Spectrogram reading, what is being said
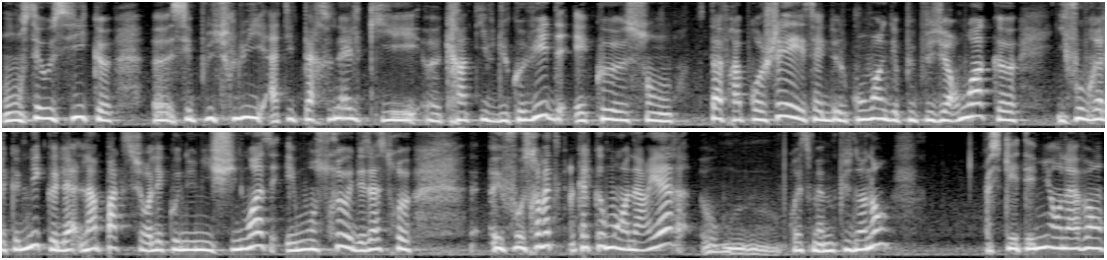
On sait aussi que euh, c'est plus lui, à titre personnel, qui est euh, craintif du Covid et que son staff rapproché essaye de le convaincre depuis plusieurs mois qu'il faut ouvrir l'économie, que l'impact sur l'économie chinoise est monstrueux et désastreux. Il faut se remettre quelques mois en arrière, presque même plus d'un an, ce qui a été mis en avant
